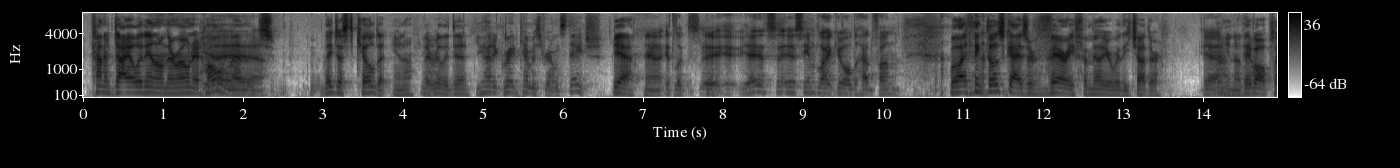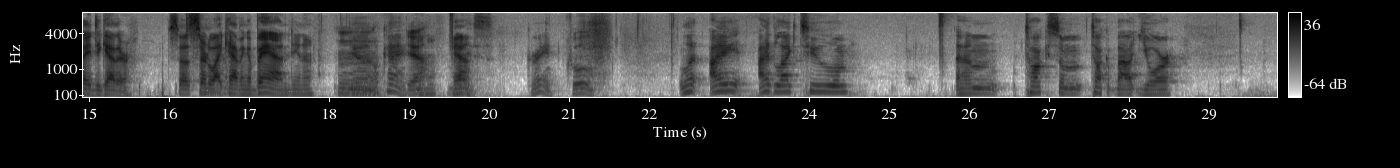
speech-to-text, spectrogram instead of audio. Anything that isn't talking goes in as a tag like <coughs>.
kind of dial it in on their own at Yeah, home, yeah, and they just killed it. You know, they really did. You had a great chemistry on stage. Yeah. Yeah, it looks. Uh, yeah, it's, it seemed like you all had fun. <laughs> Well, I think those guys are very familiar with each other. Yeah. You know, they've all played together, so it's sort of like having a band. You know. Mm. Yeah, okay. Yeah. Mhm. Yeah. Nice. Great. Cool. Well, I I'd like to um, talk some talk about your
